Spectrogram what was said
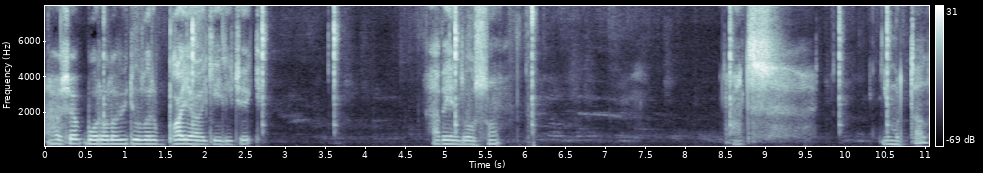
Arkadaşlar Borala videoları bayağı gelecek. Haberiniz olsun. Evet. Yumurtalı.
